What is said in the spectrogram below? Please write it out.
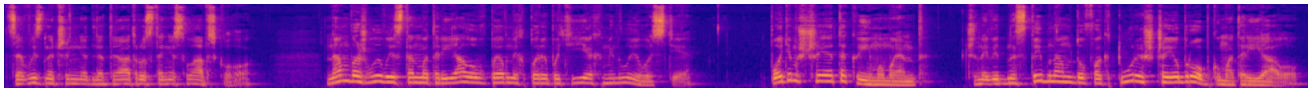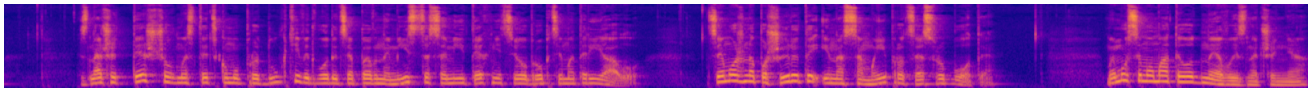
Це визначення для театру Станіславського. Нам важливий стан матеріалу в певних перипетіях мінливості. Потім ще є такий момент чи не віднести б нам до фактури ще й обробку матеріалу. Значить, те, що в мистецькому продукті відводиться певне місце самій техніці обробці матеріалу. Це можна поширити і на самий процес роботи. Ми мусимо мати одне визначення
